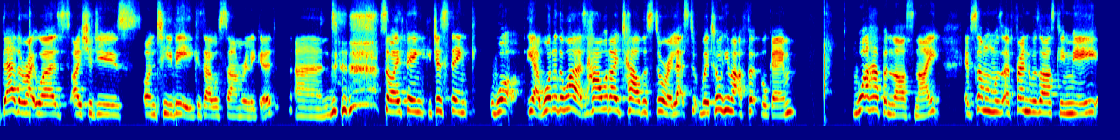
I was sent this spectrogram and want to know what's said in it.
they're the right words I should use on TV because that will sound really good. And so I think, just think, what, yeah, what are the words? How would I tell the story? Let's, we're talking about a football game. What happened last night? If someone was, a friend was asking me,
